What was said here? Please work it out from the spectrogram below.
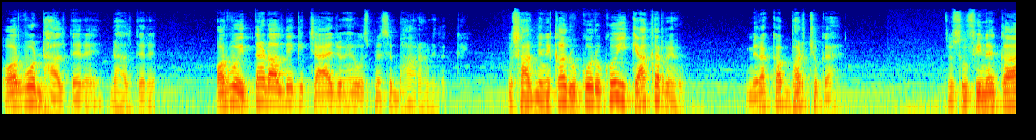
और वो ढालते रहे ढालते रहे और वो इतना डाल दिया कि चाय जो है उसमें से बाहर आने लग गई। उस आदमी ने कहा रुको रुको ये क्या कर रहे हो? मेरा कप भर चुका है। तो सूफी ने कहा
